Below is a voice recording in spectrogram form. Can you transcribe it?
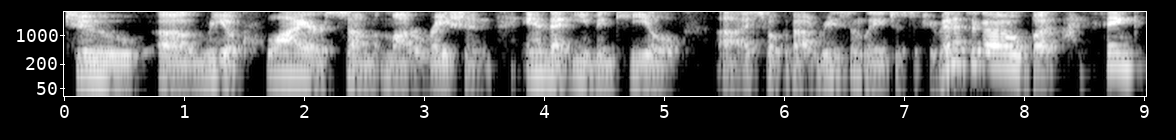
to uh, reacquire some moderation and that even keel uh, I spoke about recently just a few minutes ago. But I think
